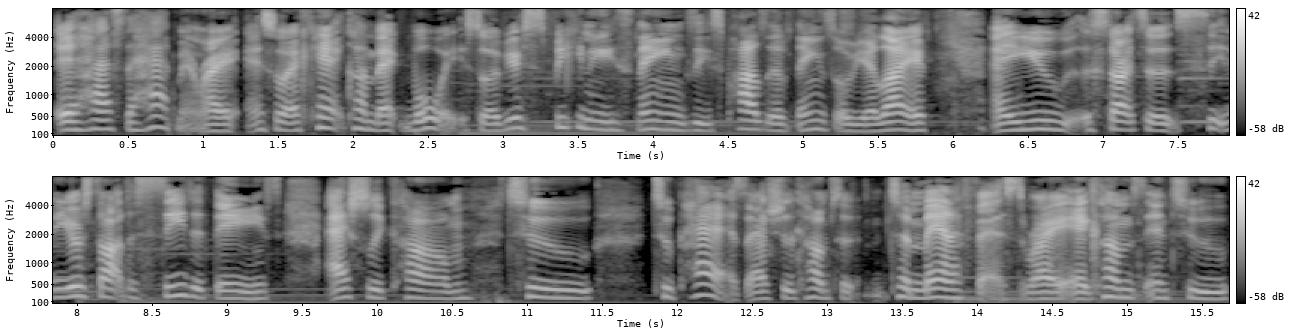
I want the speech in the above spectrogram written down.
it has to happen, right? And so it can't come back void. So if you're speaking these things, these positive things over your life, and you start to see you start to see the things actually come to to pass actually come to to manifest right? It comes into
